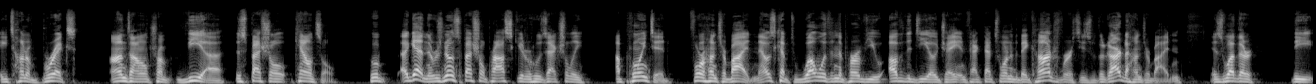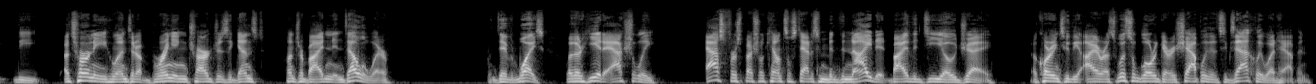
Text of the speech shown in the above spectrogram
a ton of bricks on Donald Trump via the special counsel, who, again, there was no special prosecutor who was actually appointed for Hunter Biden. That was kept well within the purview of the DOJ. In fact, that's one of the big controversies with regard to Hunter Biden is whether the the attorney who ended up bringing charges against Hunter Biden in Delaware, David Weiss, whether he had actually asked for special counsel status and been denied it by the DOJ. According to the IRS whistleblower Gary Shapley, that's exactly what happened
